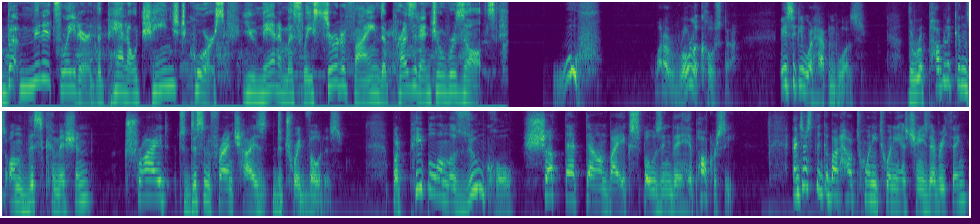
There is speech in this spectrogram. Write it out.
But minutes later, the panel changed course, unanimously certifying the presidential results. Woof. What a roller coaster. Basically, what happened was the Republicans on this commission tried to disenfranchise Detroit voters. But people on the Zoom call shut that down by exposing their hypocrisy. And just think about how 2020 has changed everything.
